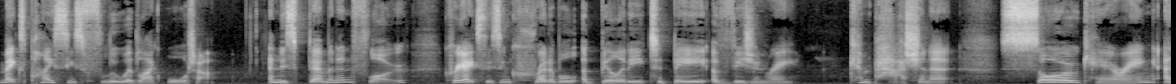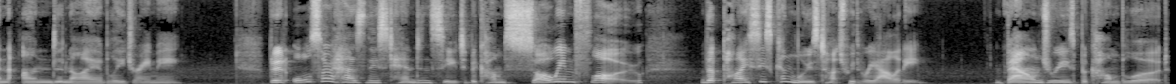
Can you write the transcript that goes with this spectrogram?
makes Pisces fluid like water. And this feminine flow creates this incredible ability to be a visionary, compassionate, so caring, and undeniably dreamy. But it also has this tendency to become so in flow that Pisces can lose touch with reality. Boundaries become blurred.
